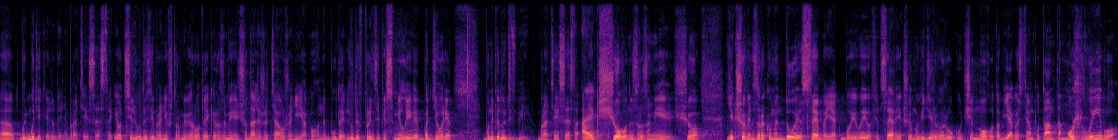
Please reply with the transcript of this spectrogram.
Е, будь- Будь-якій людині, браті і сестри. І от ці люди зібрані в штурмові роти, які розуміють, що далі життя вже ніякого не буде. Люди, в принципі, сміливі, бадьорі. Вони підуть в бій, браття і сестри. А якщо вони зрозуміють, що якщо він зарекомендує себе як бойовий офіцер, якщо йому відірве руку чи ногу, то в якості ампутанта можливо.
